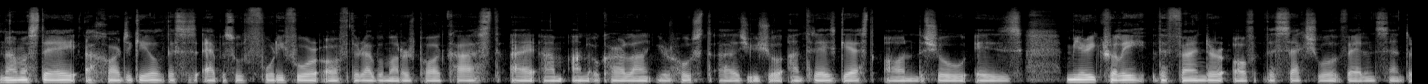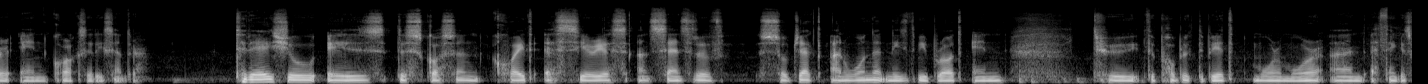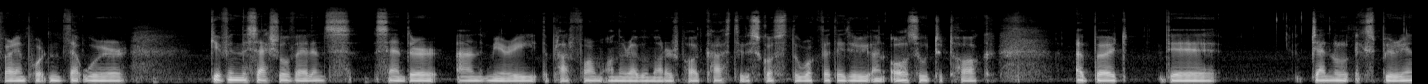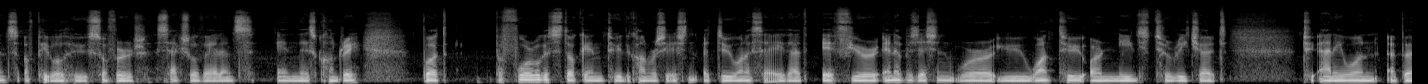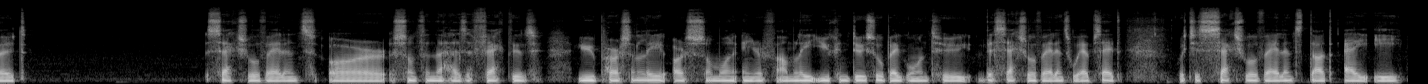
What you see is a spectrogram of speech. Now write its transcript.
Namaste, Acharjagil. This is episode 44 of the Rebel Matters podcast. I am Anna O'Carolan, your host as usual, and today's guest on the show is Mary Crilly, the founder of the Sexual Violence Centre in Cork City Centre. Today's show is discussing quite a serious and sensitive subject and one that needs to be brought in to the public debate more and more. And I think it's very important that we're giving the Sexual Violence Centre and Mary the platform on the Rebel Matters podcast to discuss the work that they do and also to talk about the general experience of people who suffered sexual violence in this country. But before we get stuck into the conversation, I do want to say that if you're in a position where you want to or need to reach out to anyone about sexual violence or something that has affected you personally or someone in your family, you can do so by going to the sexual violence website, which is sexualviolence.ie.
